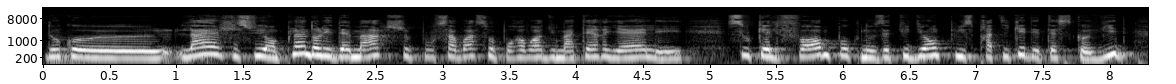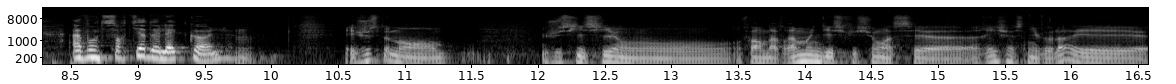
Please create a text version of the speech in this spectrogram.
Donc euh, là, je suis en plein dans les démarches pour savoir si on pourra avoir du matériel et sous quelle forme pour que nos étudiants puissent pratiquer des tests Covid avant de sortir de l'école. Mmh. Et justement, Jusqu'ici, on, enfin, on a vraiment une discussion assez euh, riche à ce niveau-là et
